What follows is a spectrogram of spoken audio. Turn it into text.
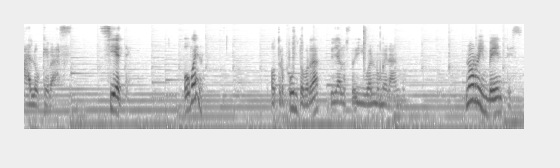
a lo que vas. 7. O bueno, otro punto, ¿verdad? Yo ya lo estoy igual numerando. No reinventes.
